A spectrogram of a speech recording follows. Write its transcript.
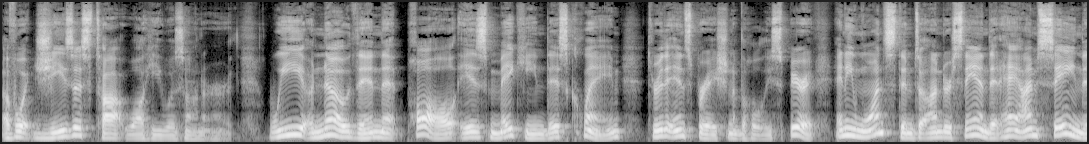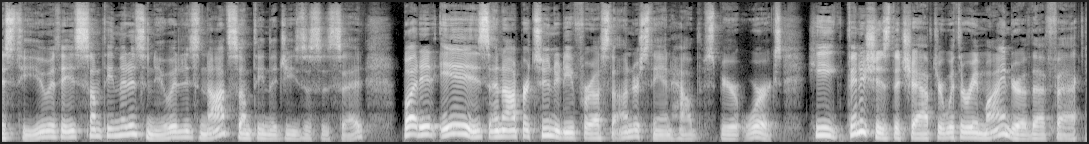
of what Jesus taught while he was on earth. We know then that Paul is making this claim through the inspiration of the Holy Spirit. And he wants them to understand that, hey, I'm saying this to you. It is something that is new. It is not something that Jesus has said, but it is an opportunity for us to understand how the Spirit works. He finishes the chapter with a reminder of that fact.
